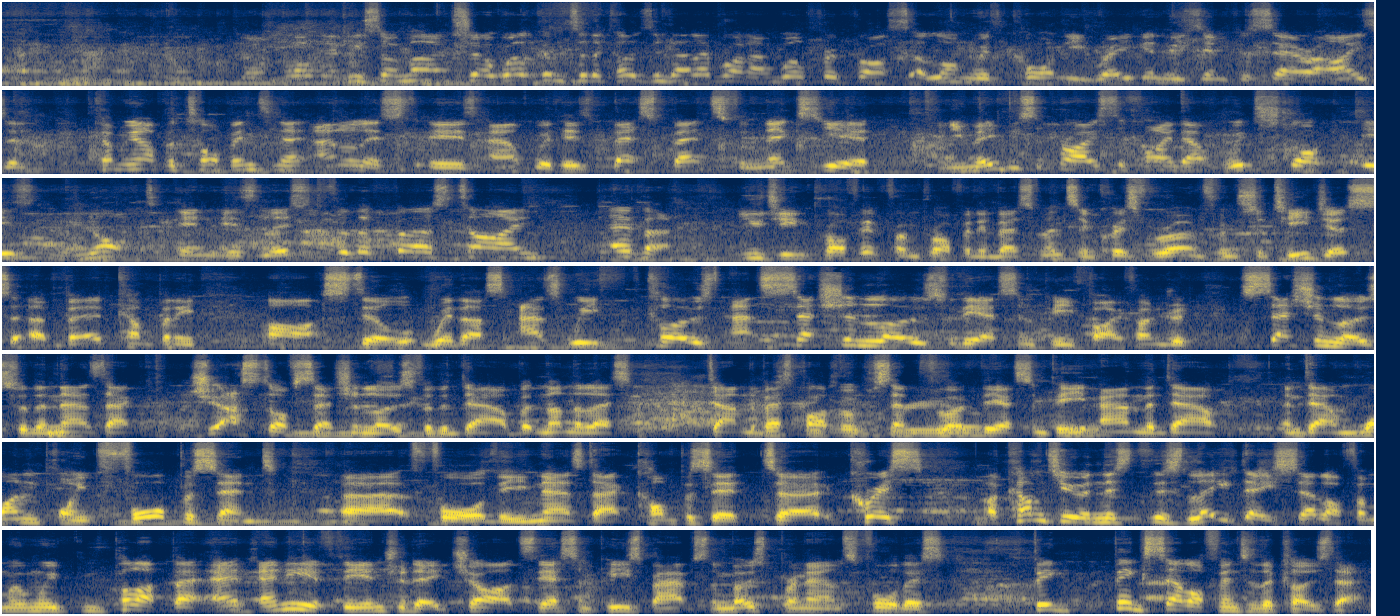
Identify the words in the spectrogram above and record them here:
Thank you so much. Uh, welcome to the closing bell, everyone. I'm Wilfred Frost, along with Courtney Reagan, who's in for Sarah Eisen. Coming up, a top internet analyst is out with his best bets for next year, and you may be surprised to find out which stock is not in his list for the first time ever. Eugene Profit from Profit Investments and Chris Verrone from Strategas, a Baird company, are still with us as we closed at session lows for the S&P 500, session lows for the Nasdaq, just off session lows for the Dow, but nonetheless down the best part of a percent for both the S&P and the Dow, and down 1.4% uh, for the Nasdaq Composite. Uh, Chris, I'll come to you in this this late day sell-off, and when we pull up any of the intraday charts, the S&P is perhaps the most pronounced for this big big sell-off into the close there.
